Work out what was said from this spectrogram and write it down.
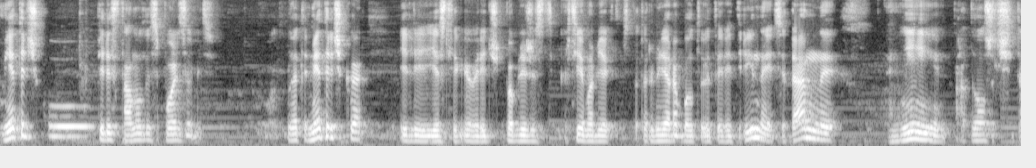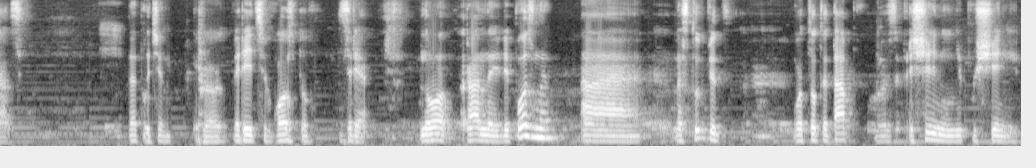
Метричку перестанут использовать. Но эта метричка, или если говорить чуть поближе к тем объектам, с которыми я работаю, это витрина, эти данные, они продолжат считаться. Гореть в воздух зря. Но рано или поздно а, наступит вот тот этап запрещения и непущения.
